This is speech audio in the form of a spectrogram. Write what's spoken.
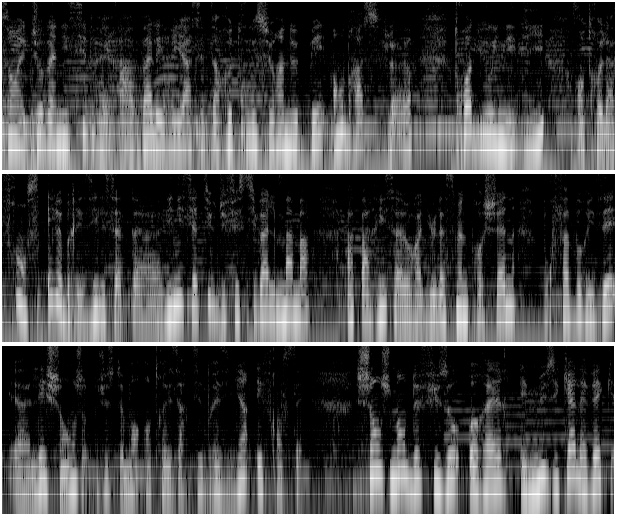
Vincent et Giovanni Sidrera. Valeria s'est à retrouver sur un EP Embrasse Fleur. Trois duos inédits entre la France et le Brésil. C'est euh, l'initiative du festival Mama à Paris. Ça aura lieu la semaine prochaine pour favoriser euh, l'échange justement entre les artistes brésiliens et français. Changement de fuseau horaire et musical avec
